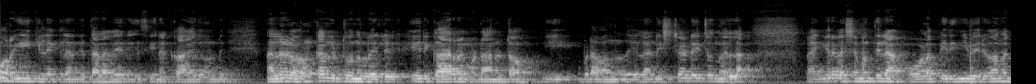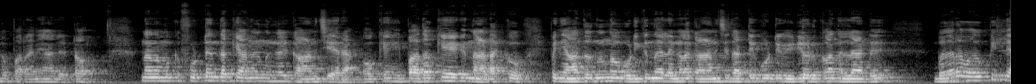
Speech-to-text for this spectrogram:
ഉറങ്ങിക്കില്ലെങ്കിൽ എനിക്ക് തലവേദനയും സീനൊക്കെ ആയതുകൊണ്ട് നല്ലൊരു ഉറക്കം കിട്ടുമെന്നുള്ളതിൽ ഒരു കാരണം കൊണ്ടാണ് കേട്ടോ ഈ ഇവിടെ വന്നത്. അല്ലാണ്ട് ഒന്നും അല്ല ഭയങ്കര വിഷമത്തിലാണ് ഓളെ പിരിഞ്ഞ് വരുവാന്നൊക്കെ പറഞ്ഞാൽ കേട്ടോ എന്നാൽ നമുക്ക് ഫുഡ് എന്തൊക്കെയാണെന്ന് നിങ്ങൾക്ക് കാണിച്ചു തരാം. ഓക്കെ ഇപ്പം അതൊക്കെ നടക്കും. ഇപ്പം ഞാൻ തിന്നുന്നോ കുടിക്കുന്നോ നിങ്ങളെ കാണിച്ച് തട്ടിക്കൂട്ടി വീഡിയോ എടുക്കുക എന്നല്ലാണ്ട് വേറെ വകുപ്പില്ല.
